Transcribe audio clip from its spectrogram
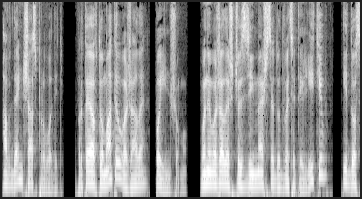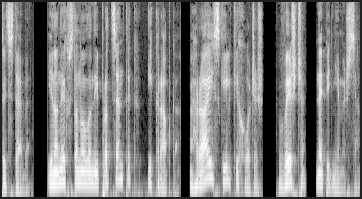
а вдень час проводить. Проте автомати вважали по іншому. Вони вважали, що здіймешся до 20 літів і досить з тебе. І на них встановлений процентик і крапка. Грай скільки хочеш, вище не піднімешся.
